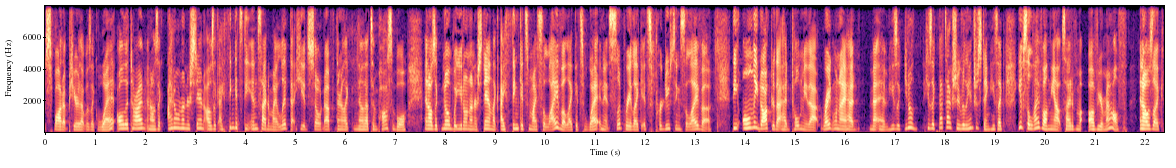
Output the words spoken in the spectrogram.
spot up here that was like wet all the time, and I was like, I don't understand. I was like, I think it's the inside of my lip that he had sewn up. And they're like, No, that's impossible. And I was like, No, but you don't understand. Like I think it's my saliva. Like it's wet and it's slippery. Like it's producing saliva. The only doctor that had told me that right when I had met him, he's like, you know, he's like, that's actually really interesting. He's like, you have saliva on the outside of m- of your mouth, and I was like.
